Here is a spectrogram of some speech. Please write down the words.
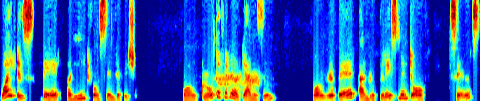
Why is there a need for cell division? For growth of an organism, for repair and replacement of cells,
